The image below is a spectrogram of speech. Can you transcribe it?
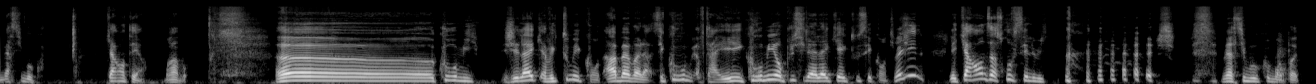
merci beaucoup. 41. Bravo. Euh. J'ai like avec tous mes comptes. Ah ben voilà, c'est Kurumi. Putain, et Kurumi en plus, il a liké avec tous ses comptes. Imagine, les 40, ça se trouve, c'est lui. Merci beaucoup, mon pote.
